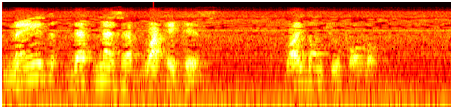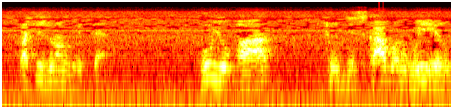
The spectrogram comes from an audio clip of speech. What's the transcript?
made that mazhab what it is. Why don't you follow? What is wrong with that? Who you are to discover will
